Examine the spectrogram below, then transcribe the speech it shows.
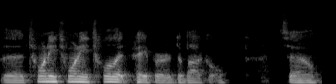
the 2020 toilet paper debacle. So,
